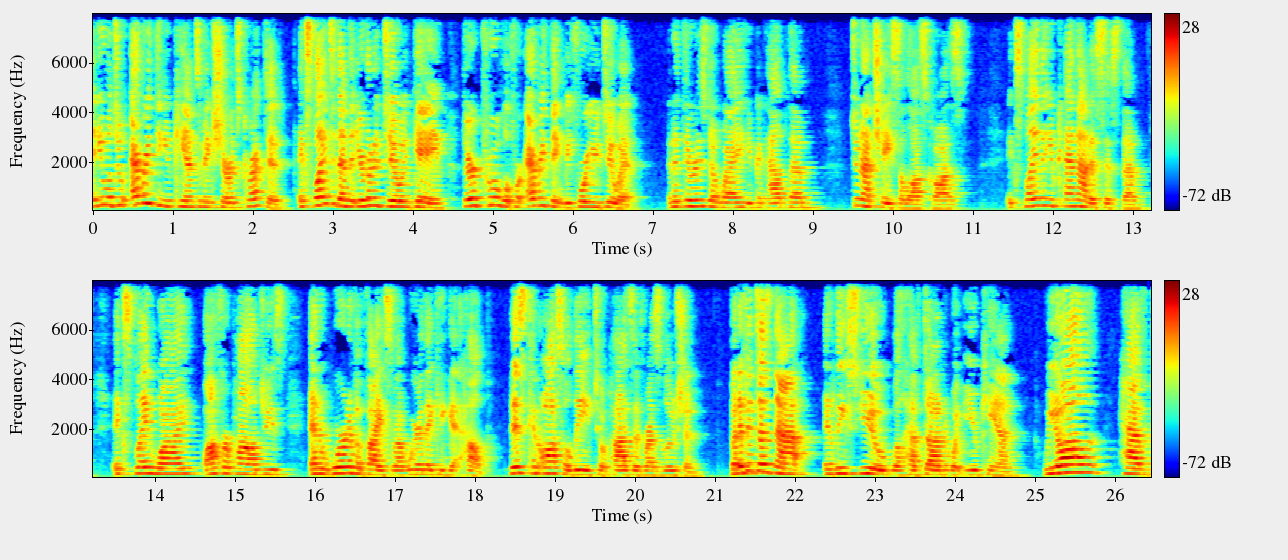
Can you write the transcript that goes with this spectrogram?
and you will do everything you can to make sure it's corrected. Explain to them that you're going to do and gain their approval for everything before you do it. And if there is no way you can help them, do not chase a lost cause. Explain that you cannot assist them. Explain why, offer apologies, and a word of advice about where they can get help. This can also lead to a positive resolution. But if it does not, at least you will have done what you can. We all have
